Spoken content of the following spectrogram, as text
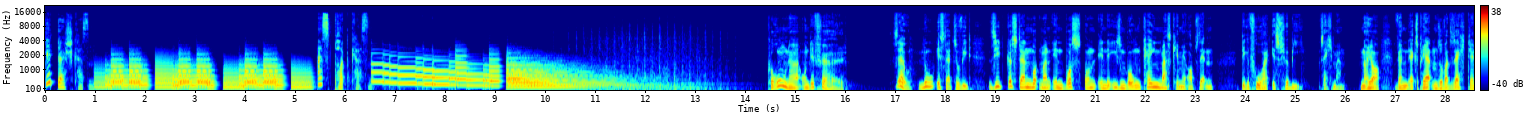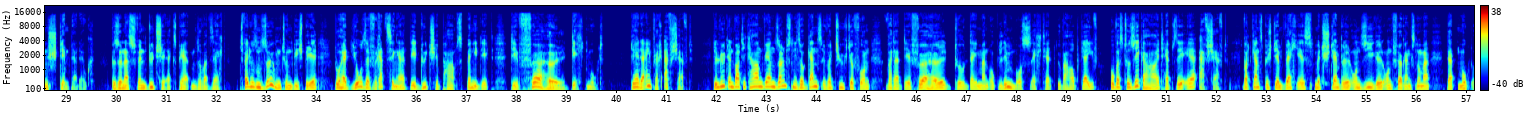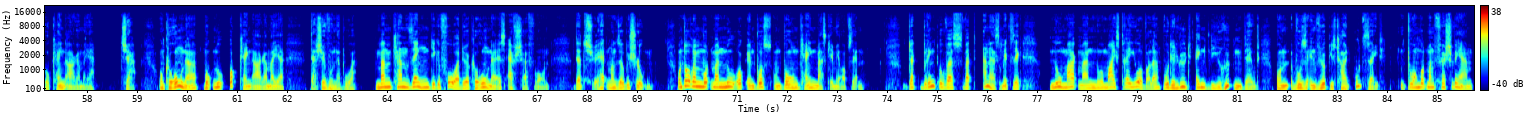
De Döschkassen. As Podkassen. Corona und de Verhöll. So, nu ist dat so weit. Sieht gestern mut man in Bus und in de Isenbogen kein Maske mehr absetzen. Die Gefahr ist vorbei, sech man. Na ja, wenn Experten sowas sagt, dann stimmt dat auch. Besonders wenn deutsche Experten sowas sagt. 2007 zum Beispiel, do hat Josef Ratzinger, der deutsche Papst Benedikt, de Verhöll dicht mut. Der hat er einfach abschafft. De Lüd in Vatikan wären sonst nie so ganz übertücht davon, wat dat de Förhöll, to de man ook Limbus secht het, überhaupt gäf, o was zur Sicherheit heb sie er abschafft. Wat ganz bestimmt weg is, mit Stempel und Siegel und Vorgangsnummer, dat mogt ook kein Ärger mehr. Tja, und Corona mogt nu ook kein Ärger mehr. Das ist wunderbar. Man kann sengen, die Gefahr durch Corona is abschafft worden. Dat hätt man so beschlossen. Und darum muss man nu auch in Bus und Bahn kein Maske mehr absetzen. Dat bringt o was wat anders mit sich. Nu mag man nur meist drei Jahr wollen, wo de Lüd eigentlich Rücken daut und wo sie in Wirklichkeit ut seid. Da muss man verschwärmen.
